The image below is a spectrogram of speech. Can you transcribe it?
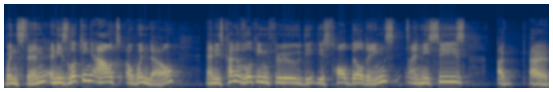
Winston, and he's looking out a window and he's kind of looking through the, these tall buildings, and he sees a, a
